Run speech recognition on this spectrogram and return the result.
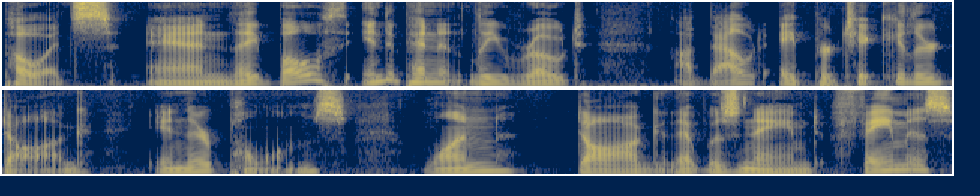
poets, and they both independently wrote about a particular dog in their poems. One dog that was named Famous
